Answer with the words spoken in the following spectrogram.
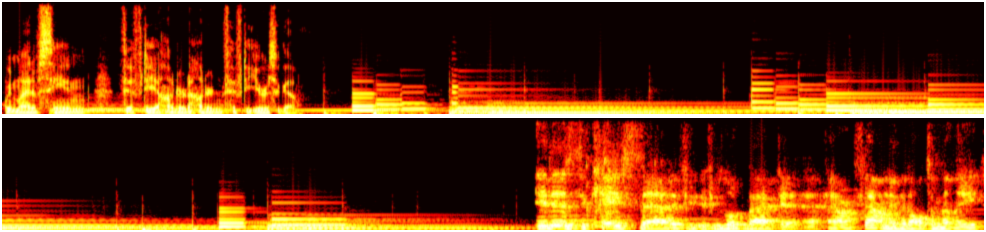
we might have seen 50, 100, 150 years ago. It is the case that if you if you look back at, at, our founding, that ultimately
